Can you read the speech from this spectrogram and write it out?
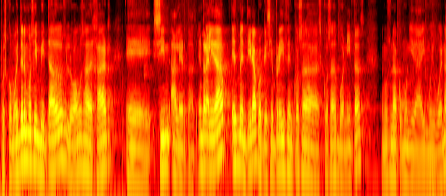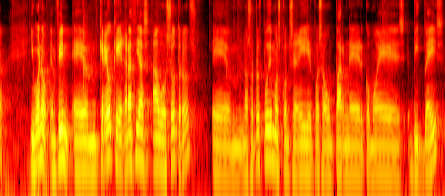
Pues como hoy tenemos invitados, lo vamos a dejar eh, sin alertas. En realidad es mentira porque siempre dicen cosas, cosas bonitas. Tenemos una comunidad ahí muy buena. Y bueno, en fin, eh, creo que gracias a vosotros eh, nosotros pudimos conseguir pues a un partner como es Bitbase,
